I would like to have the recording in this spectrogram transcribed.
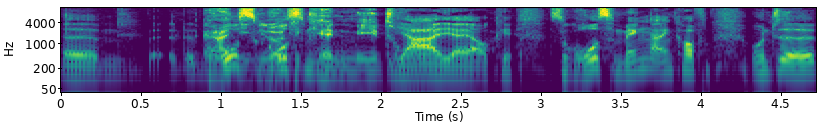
ähm, äh, die groß, Leute großen, kennen Metro. Ja, ja, ja, okay. So große Mengen einkaufen. Und äh,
